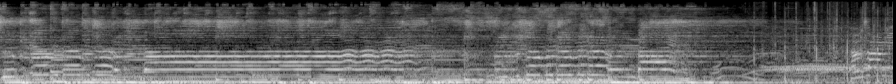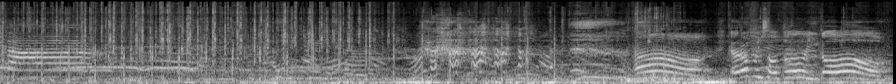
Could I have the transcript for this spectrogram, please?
어, 여러분 저도 이거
